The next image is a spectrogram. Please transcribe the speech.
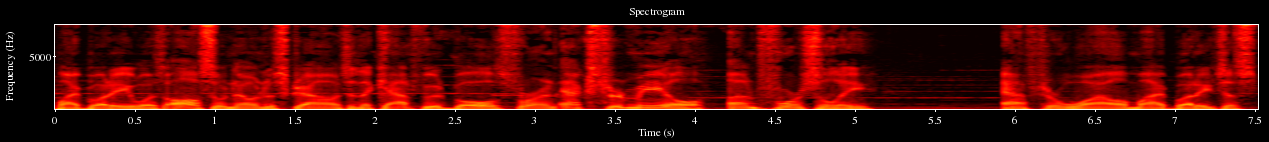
my buddy was also known to scrounge in the cat food bowls for an extra meal. Unfortunately, After a while, my buddy just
